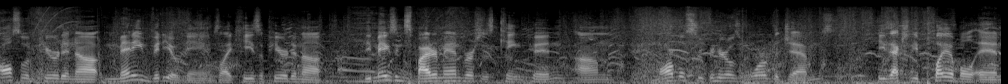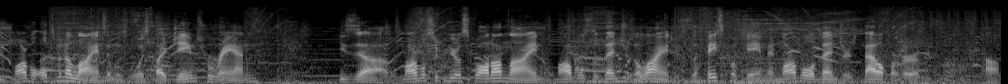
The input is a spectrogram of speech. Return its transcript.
also appeared in uh, many video games. Like he's appeared in uh, The Amazing Spider-Man vs. Kingpin, um, Marvel Superheroes War of the Gems. He's actually playable in Marvel Ultimate Alliance and was voiced by James Horan. He's uh, Marvel Superhero Squad Online, Marvel's Avengers Alliance, which is a Facebook game, and Marvel Avengers Battle for Earth. Um,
